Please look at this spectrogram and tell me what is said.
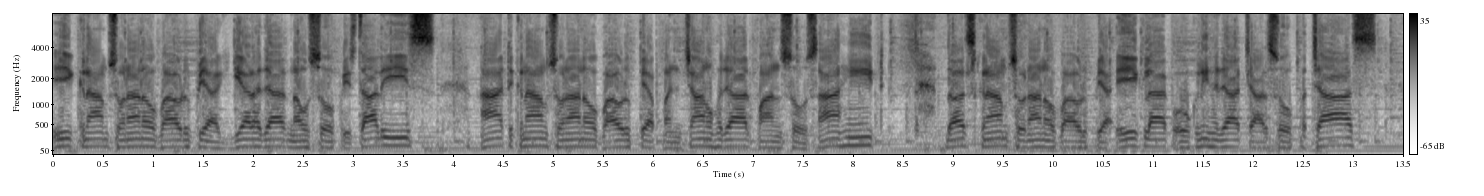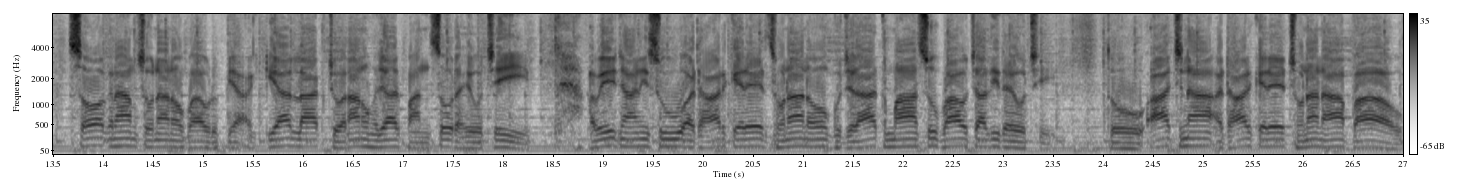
એક ગ્રામ સોનાનો ભાવ રૂપિયા અગિયાર હજાર નવસો પિસ્તાલીસ. આઠ ગ્રામ સોનાનો ભાવ રૂપિયા પંચાણું હજાર પાંચસો સાહીઠ. દસ ગ્રામ સોનાનો ભાવ રૂપિયા એક લાખ ઓગણીસ હજાર ચારસો પચાસ. સો ગ્રામ સોનાનો ભાવ રૂપિયા અગિયાર લાખ ચોરાણું હજાર પાંચસો રહ્યો છે. હવે જાણીશું અઢાર કેરેટ સોનાનો ગુજરાતમાં શું ભાવ ચાલી રહ્યો છે. તો આજના અઢાર કેરેટ સોનાના ભાવ.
